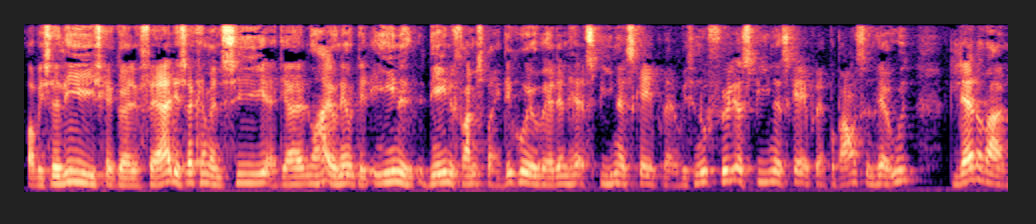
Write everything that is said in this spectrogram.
Og hvis jeg lige skal gøre det færdigt, så kan man sige, at jeg, nu har jeg jo nævnt den ene, det ene fremspring, det kunne jo være den her spina scapula. Hvis jeg nu følger spina scapula på bagsiden her ud, lateralt,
